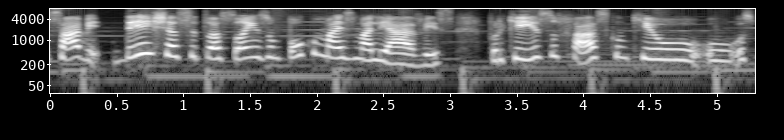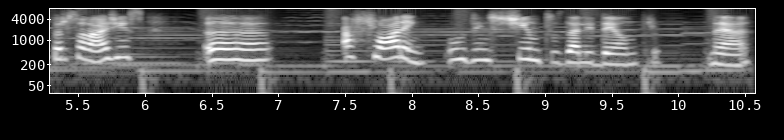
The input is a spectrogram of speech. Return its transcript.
sabe, deixa as situações um pouco mais maleáveis, porque isso faz com que o, o, os personagens uh, aflorem os instintos ali dentro, né?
